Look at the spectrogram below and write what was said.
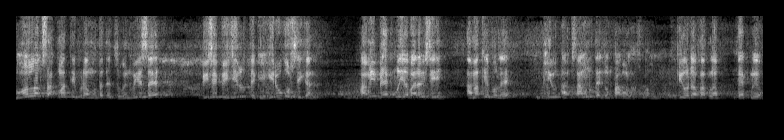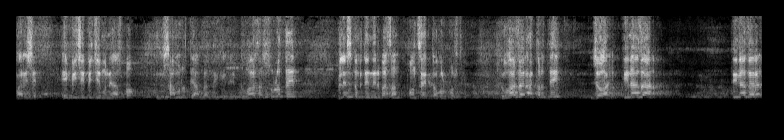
মোহনলাল চাকমা ত্রিপুরা মতাতে জয়েন হয়েছে বিজেপি জিরো থেকে হিরো করছি কেন আমি ব্যাগ লইয়া বার হয়েছি আমাকে বলে ফিউ সামনুতে একজন পাগল আসলো। কিওটা পাগলা ব্যাগ লইয়া হয়েছে এই বিজেপি জীবনে আসব। কিন্তু সামনুতে আমরা দেখি যে দু হাজার ষোলোতে ভিলেজ কমিটি নির্বাচন পঞ্চায়েত দখল করছে। দু হাজার আঠারোতে জয়, তিন হাজার, তিন হাজারের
